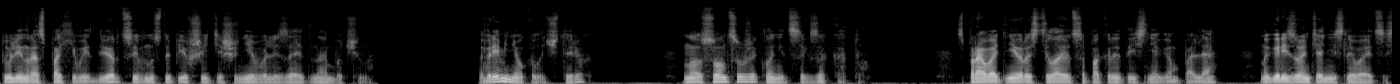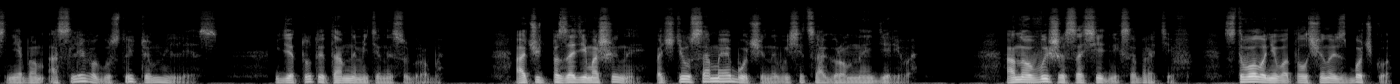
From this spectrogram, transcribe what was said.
Тулин распахивает дверцу и в наступившей тишине вылезает на обочину. Времени около четырех, но солнце уже клонится к закату. Справа от нее расстилаются покрытые снегом поля, на горизонте они сливаются с небом, а слева густой темный лес, где тут и там наметены сугробы. А чуть позади машины, почти у самой обочины, высится огромное дерево. Оно выше соседних собратьев. Ствол у него толщиной с бочку,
